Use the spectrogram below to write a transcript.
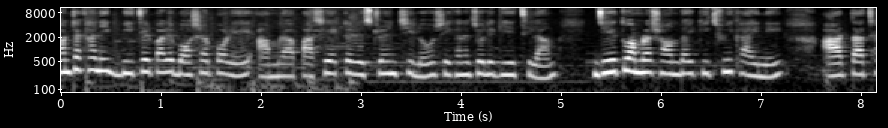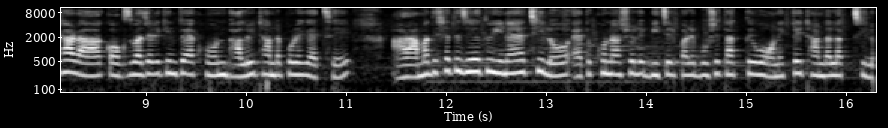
ঘন্টাখানিক বিচের পাড়ে বসার পরে আমরা পাশে একটা রেস্টুরেন্ট ছিল, সেখানে চলে গিয়েছিলাম। যেহেতু আমরা সন্ধ্যায় কিছুই খাইনি, আর তাছাড়া কক্সবাজারে কিন্তু এখন ভালোই ঠান্ডা পড়ে গেছে। আর আমাদের সাথে যেহেতু ইনায়া ছিল, এতক্ষণ আসলে বিচের পাড়ে বসে থাকতেও অনেকটাই ঠান্ডা লাগছিল।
